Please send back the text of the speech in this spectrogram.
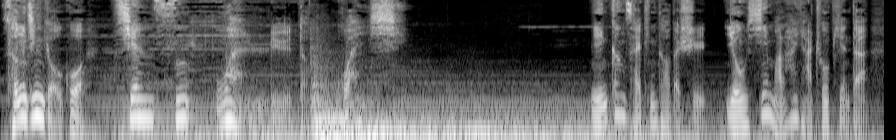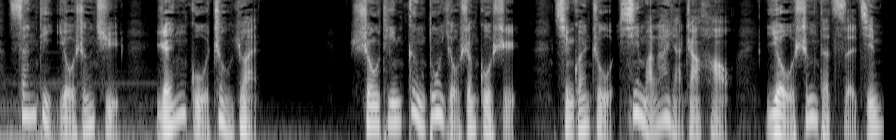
曾经有过千丝万缕的关系。您刚才听到的是由喜马拉雅出品的三 D 有声剧《人骨咒怨》。收听更多有声故事，请关注喜马拉雅账号“有声的紫金”。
